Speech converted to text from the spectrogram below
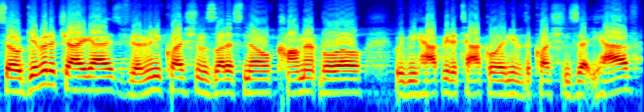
So give it a try, guys. If you have any questions, let us know. Comment below. We'd be happy to tackle any of the questions that you have.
